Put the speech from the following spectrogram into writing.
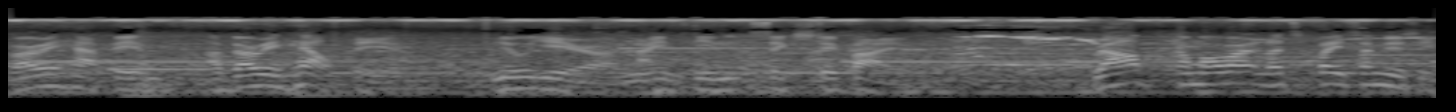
a very happy, a very healthy New Year, 1965. Ralph, come over. Let's play some music.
